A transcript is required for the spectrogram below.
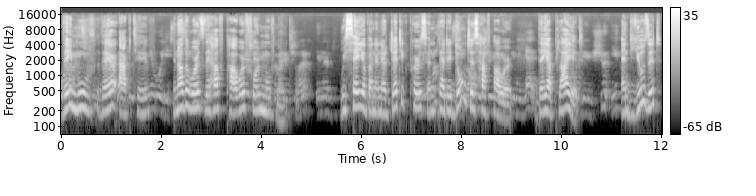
They move, they are active. In other words, they have power for movement. We say of an energetic person that they don't just have power, they apply it and use it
